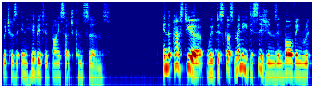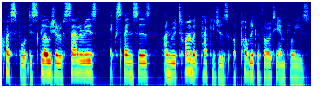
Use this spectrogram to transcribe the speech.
which was inhibited by such concerns. In the past year, we've discussed many decisions involving requests for disclosure of salaries, expenses, and retirement packages of public authority employees.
